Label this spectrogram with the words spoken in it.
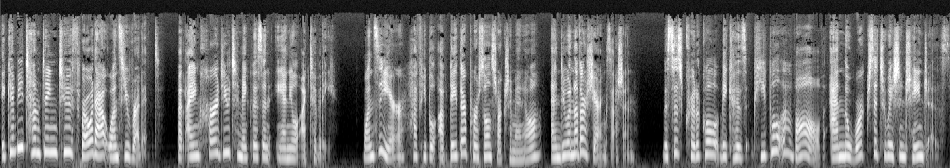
it can be tempting to throw it out once you've read it. But I encourage you to make this an annual activity. Once a year, have people update their personal instruction manual and do another sharing session. This is critical because people evolve and the work situation changes.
